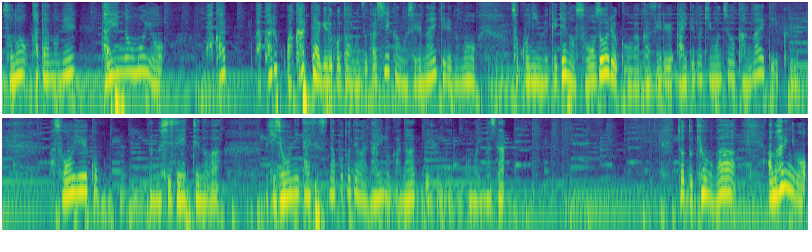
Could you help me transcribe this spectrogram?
その方のね大変な思いを分か分かる分かってあげることは難しいかもしれないけれどもそこに向けての想像力を沸かせる相手の気持ちを考えていく、そういうこあの姿勢っていうのは非常に大切なことではないのかなっていうふうに思いました。ちょっと今日はあまりにも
